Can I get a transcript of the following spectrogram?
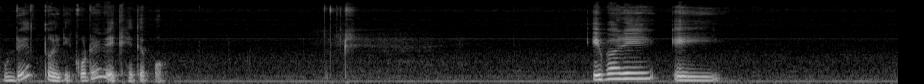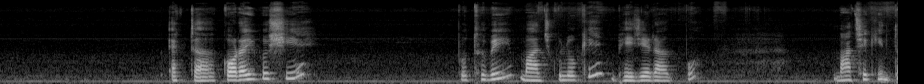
গুঁড়ে তৈরি করে রেখে দেব। এবারে এই একটা কড়াই বসিয়ে প্রথমেই মাছগুলোকে ভেজে রাখব। মাছে কিন্তু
